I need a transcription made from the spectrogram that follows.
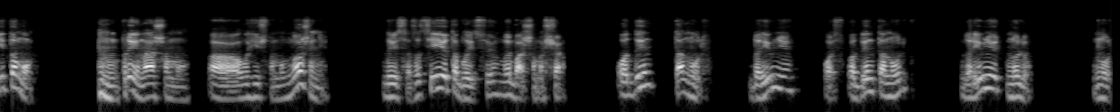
І тому при нашому е, логічному множенні, дивіться, за цією таблицею ми бачимо, що 1 та 0 дорівнює ось 1 та 0 дорівнюють 0. 0.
